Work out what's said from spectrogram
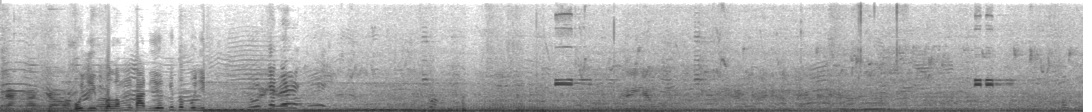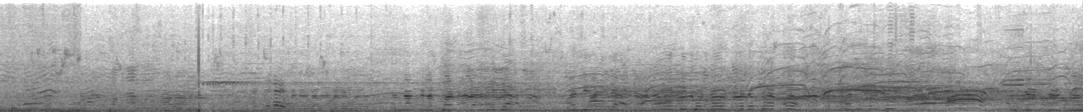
sedangkan jawab Puji film ka dieu kitu puji. Tenang ke depan ada Reja masih Reja ada kiper ke, ke depan oh masih satu ah Dengan kaki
